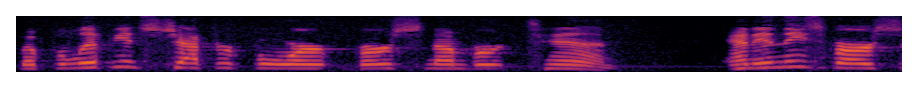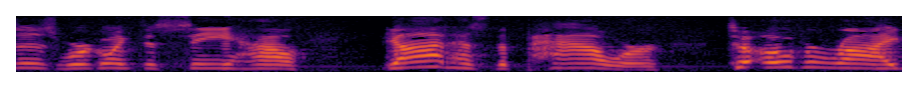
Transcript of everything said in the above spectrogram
But Philippians chapter 4, verse number 10. And in these verses, we're going to see how God has the power to override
